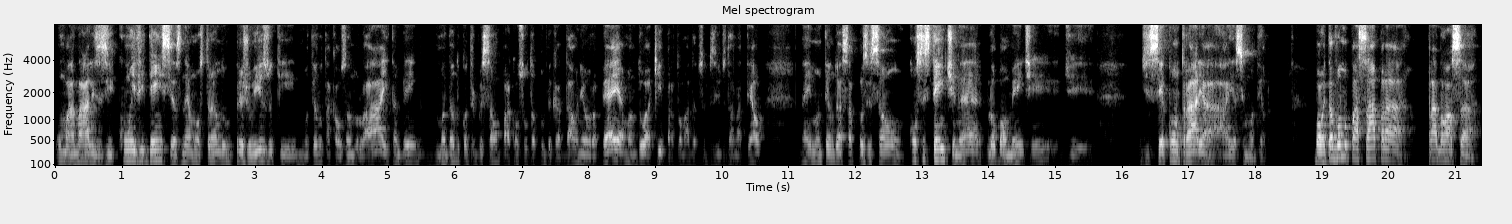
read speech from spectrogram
uma análise com evidências, né, mostrando o prejuízo que o modelo está causando lá e também mandando contribuição para a consulta pública da União Europeia, mandou aqui para a tomada de subsídios da Anatel, né, e mantendo essa posição consistente, né, globalmente, de, de ser contrária a esse modelo. Bom, então vamos passar para a nossa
